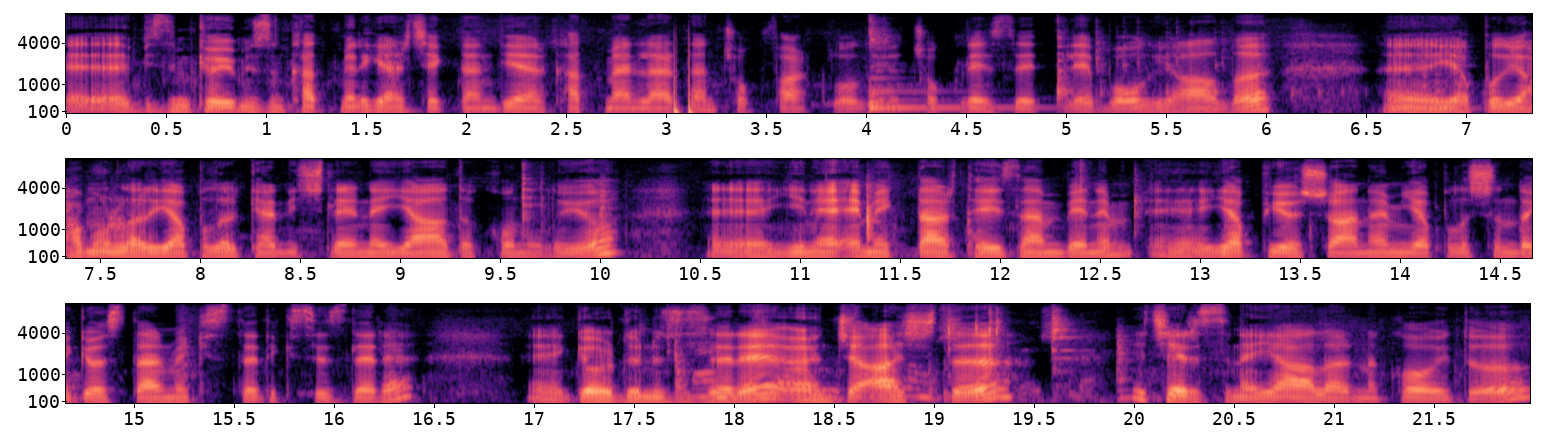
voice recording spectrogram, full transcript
E, Bizim köyümüzün katmeri gerçekten diğer katmerlerden çok farklı oluyor. Çok lezzetli, bol yağlı e, yapılıyor. Hamurları yapılırken içlerine yağ da konuluyor. Yine emektar teyzem benim yapıyor şu an. Hem yapılışını da göstermek istedik sizlere. Gördüğünüz üzere önce açtı, içerisine yağlarını koydu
